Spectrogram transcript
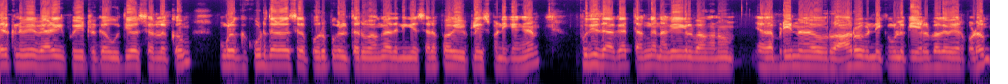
ஏற்கனவே வேலைக்கு போயிட்டு இருக்க உத்தியோகஸ்தர்களுக்கும் உங்களுக்கு கூடுதலாக சில பொறுப்புகள் தருவாங்க. அதை நீங்கள் சிறப்பாக யூட்டிலைஸ் பண்ணிக்கோங்க. புதிதாக தங்க நகைகள் வாங்கணும். அது அப்படின்னு ஒரு ஆர்வம் இன்னைக்கு உங்களுக்கு இயல்பாகவே ஏற்படும்.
